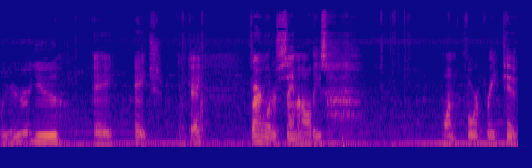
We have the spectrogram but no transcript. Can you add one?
Where are you? AH. Okay. Firing order's the same on all these. One, four, three, two.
